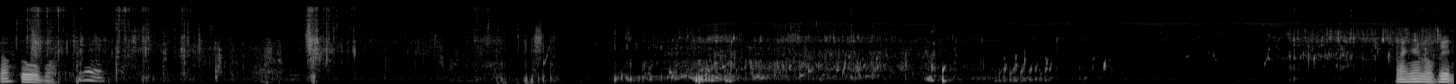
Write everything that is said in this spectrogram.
ต้องตัวบ่เนี่ย ป้าย่างน้องเพื่อน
